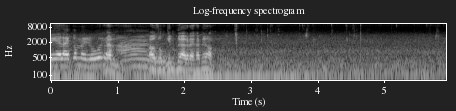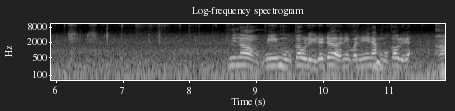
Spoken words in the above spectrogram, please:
มีอะไรก็ไม่รู้นะเราสุกินเพื่ออะไรครับพี่น้องพี่น้องมีหมูเกาหลีด้วเด้อนี่วันนี้นะหมูเกาหลีอื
